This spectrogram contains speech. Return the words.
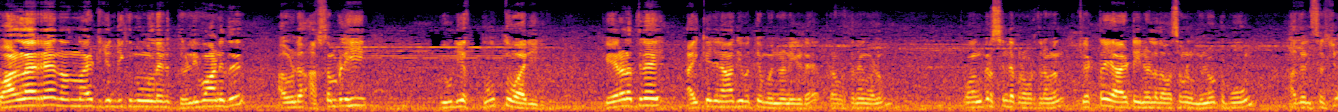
വളരെ നന്നായിട്ട് ചിന്തിക്കുന്നു എന്നുള്ളതിന് തെളിവാണിത്. അതുകൊണ്ട് അസംബ്ലി യു ഡി എഫ് തൂത്തുവാരിയിരിക്കും കേരളത്തിലെ ഐക്യജനാധിപത്യ മുന്നണിയുടെ പ്രവർത്തനങ്ങളും കോൺഗ്രസിന്റെ പ്രവർത്തനങ്ങളും ചിട്ടയായിട്ട് ഇനിയുള്ള ദിവസങ്ങൾ മുന്നോട്ട് പോകും. അതനുസരിച്ച്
